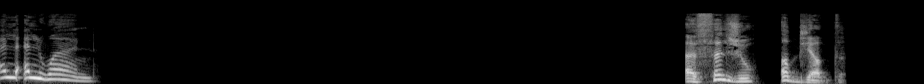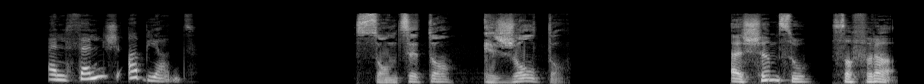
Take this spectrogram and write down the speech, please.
الألوان. الثلج أبيض. الثلج أبيض Soncето е žolto. الشمس صفراء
